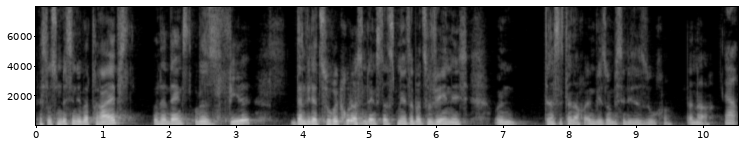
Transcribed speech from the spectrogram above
dass du es ein bisschen übertreibst und dann denkst, oh, das ist viel, dann wieder zurückruderst und denkst, das ist mir jetzt aber zu wenig und das ist dann auch irgendwie so ein bisschen diese Suche danach. Ja.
